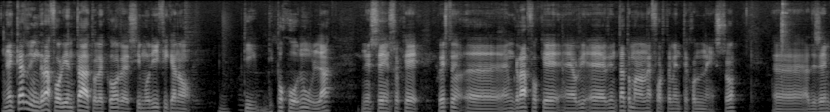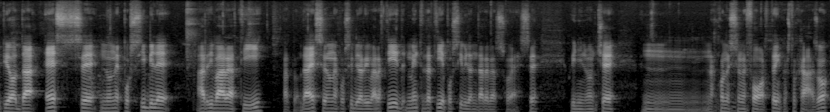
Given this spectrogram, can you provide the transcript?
nel caso di un grafo orientato le cose si modificano di, di poco o nulla, nel senso che questo eh, è un grafo che è, orientato ma non è fortemente connesso, eh, ad esempio da S non è possibile arrivare a T, pardon, da S non è possibile arrivare a T, mentre da T è possibile andare verso S, quindi non c'è mm, una connessione forte in questo caso,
